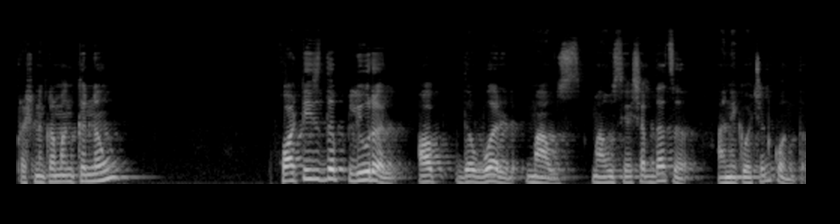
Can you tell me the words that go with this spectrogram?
प्रश्न क्रमांक नऊ what is the plural of the word mouse mouse या शब्दाचं अनेकवचन कोणतं?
